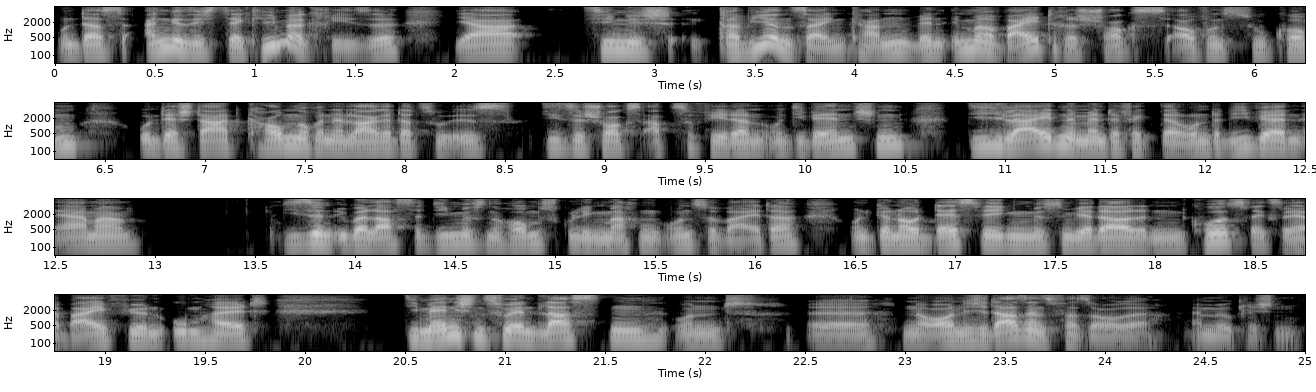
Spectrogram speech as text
und dass angesichts der Klimakrise ja ziemlich gravierend sein kann, wenn immer weitere Schocks auf uns zukommen und der Staat kaum noch in der Lage dazu ist, diese Schocks abzufedern. Und die Menschen, die leiden im Endeffekt darunter, die werden ärmer, die sind überlastet, die müssen Homeschooling machen und so weiter. Und genau deswegen müssen wir da einen Kurswechsel herbeiführen, um halt die Menschen zu entlasten und äh, eine ordentliche Daseinsversorgung ermöglichen.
